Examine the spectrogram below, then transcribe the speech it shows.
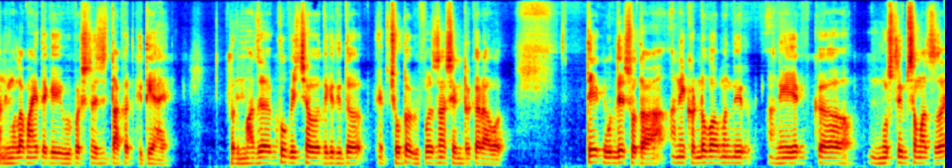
आणि मला माहिती आहे की विपश्यनाची ताकद किती आहे. तर माझं खूप इच्छा होती की तिथं एक छोटं विपश्यना सेंटर करावं. ते एक उद्देश होता. आणि खंडोबा मंदिर आणि एक मुस्लिम समाजाचा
